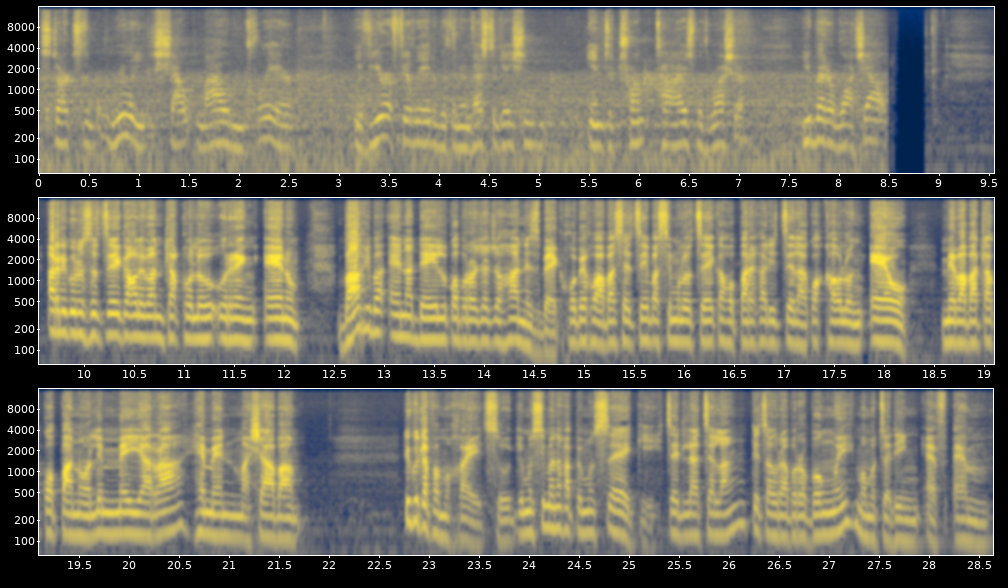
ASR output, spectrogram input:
starts to really shout loud and clear. If you're affiliated with an investigation into Trump ties with Russia, you better watch out. a re dikonosetse ka go lebantlhakgolo o reng eno. Baagi ba ennerdale kwa borwa jwa johannesburg go be go ba setse ba simolotse ka go parega ditsela kwa kgaolong eo mme ba batla kopano le mmeiara herman mashaba. Dikutla fa mogaetso ke mosimane gape moseki tse di latselang ke tsa ura borobongwe mo motsweding fm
